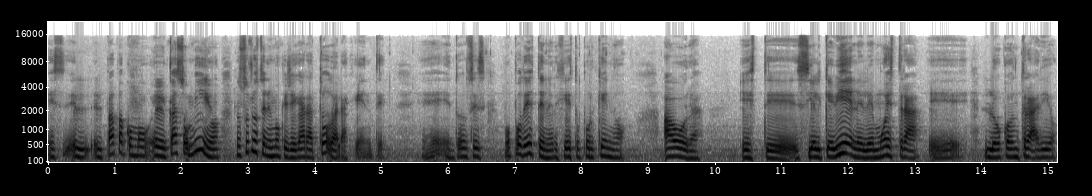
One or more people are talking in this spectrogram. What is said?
Es el, el, Papa como el caso mío, nosotros tenemos que llegar a toda la gente. ¿eh? Entonces, vos podés tener gestos, ¿por qué no? Ahora, este, si el que viene le muestra eh, lo contrario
